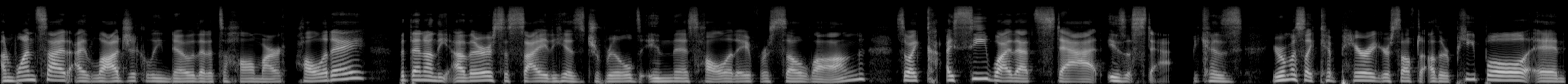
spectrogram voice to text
on one side I logically know that it's a Hallmark holiday, but then on the other society has drilled in this holiday for so long. So I, I see why that stat is a stat because you're almost like comparing yourself to other people and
